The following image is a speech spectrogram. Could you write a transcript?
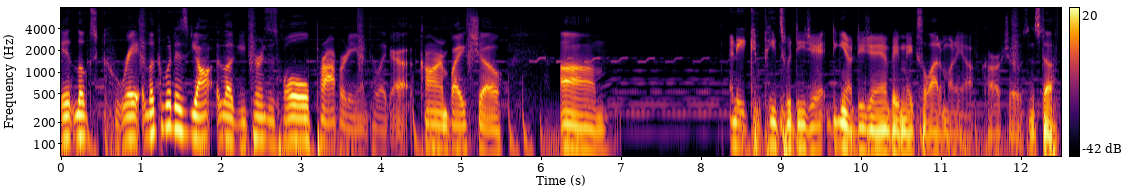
it looks great. Look at what his look. He turns his whole property into like a car and bike show. Um, and he competes with DJ. You know, DJ Envy makes a lot of money off car shows and stuff.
